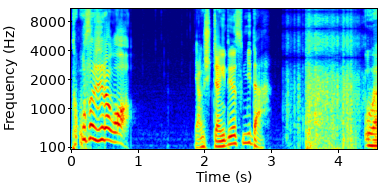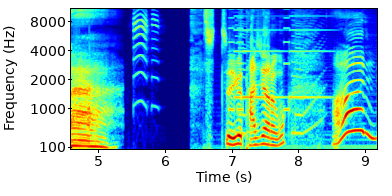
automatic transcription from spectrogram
독버섯이라고. 양식장이 되었습니다. 우와. 진짜 이거 다시 하라고? 아니.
